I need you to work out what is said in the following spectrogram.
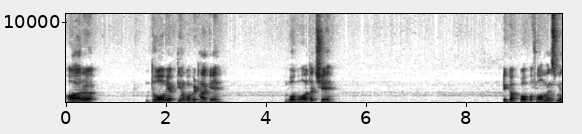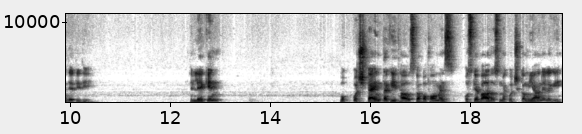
और दो व्यक्तियों को बिठा के वो बहुत अच्छे पिकअप को परफॉर्मेंस में देती थी। लेकिन वो कुछ टाइम तक ही था उसका परफॉर्मेंस उसके बाद उसमें कुछ कमियाँ आने लगी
